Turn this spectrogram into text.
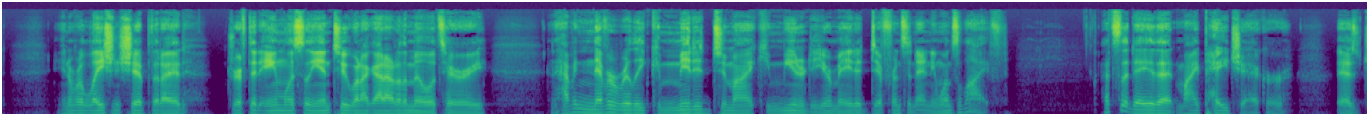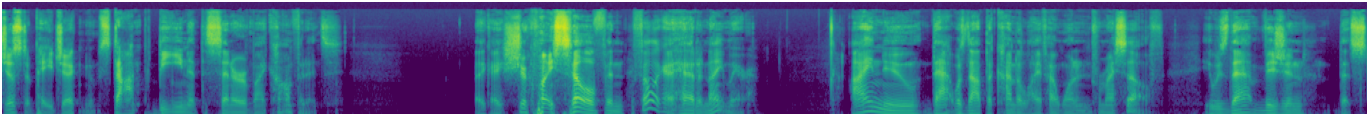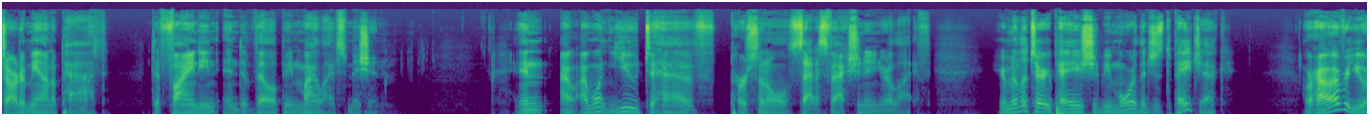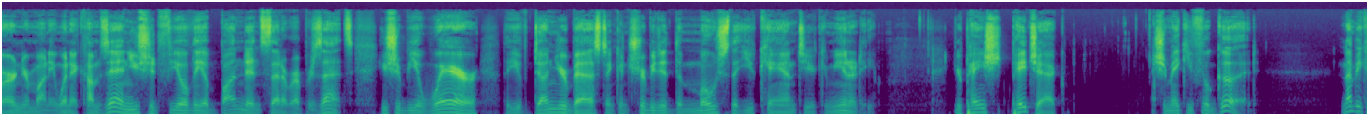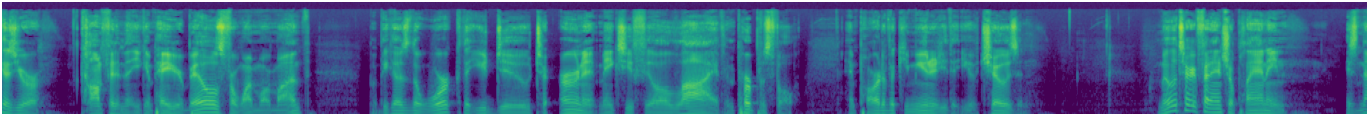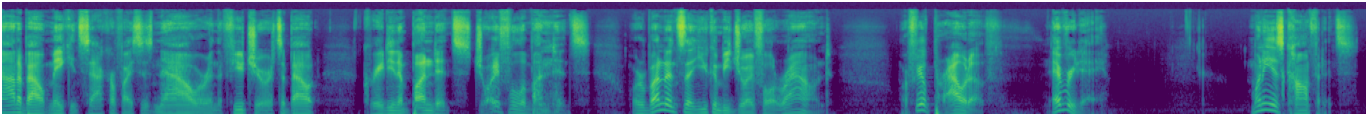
in a relationship that I had drifted aimlessly into when I got out of the military, and having never really committed to my community or made a difference in anyone's life. That's the day that my paycheck, or as just a paycheck, stopped being at the center of my confidence. Like I shook myself and felt like I had a nightmare. I knew that was not the kind of life I wanted for myself. It was that vision that started me on a path to finding and developing my life's mission. And I, I, want you to have personal satisfaction in your life. Your military pay should be more than just a paycheck. Or however you earn your money, when it comes in, you should feel the abundance that it represents. You should be aware that you've done your best and contributed the most that you can to your community. Your pay- paycheck should make you feel good, not because you're confident that you can pay your bills for one more month, but because the work that you do to earn it makes you feel alive and purposeful and part of a community that you have chosen. Military financial planning is not about making sacrifices now or in the future. It's about creating abundance, joyful abundance, or abundance that you can be joyful around or feel proud of every day. Money is confidence.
